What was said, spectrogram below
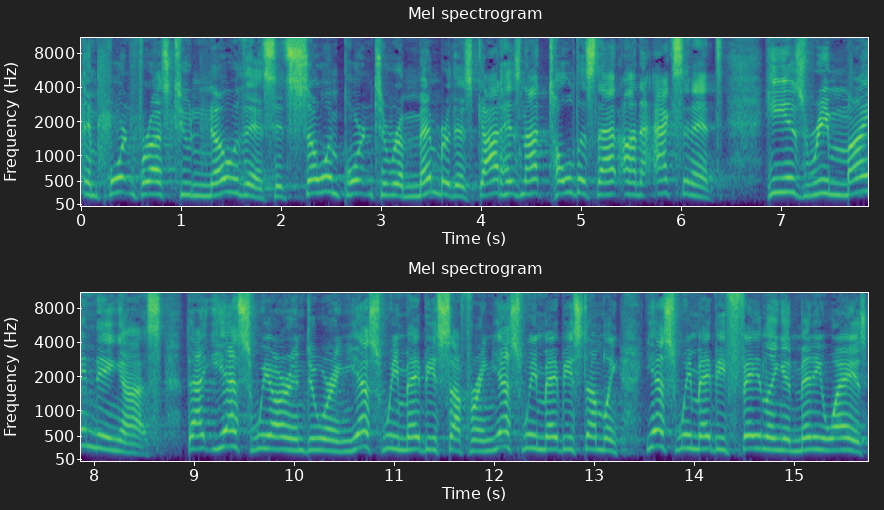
important for us to know this. It's so important to remember this. God has not told us that on accident. He is reminding us that yes, we are enduring. Yes, we may be suffering. Yes, we may be stumbling. Yes, we may be failing in many ways.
